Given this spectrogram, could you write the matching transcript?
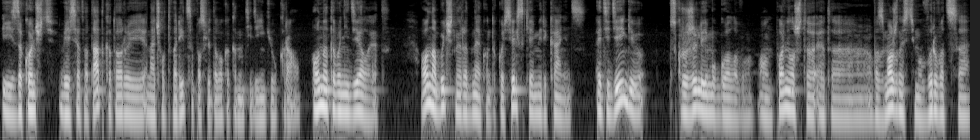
и закончить весь этот ад, который начал твориться после того, как он эти деньги украл. Он этого не делает. Он обычный реднек, он такой сельский американец. Эти деньги вскружили ему голову. Он понял, что это возможность ему вырваться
